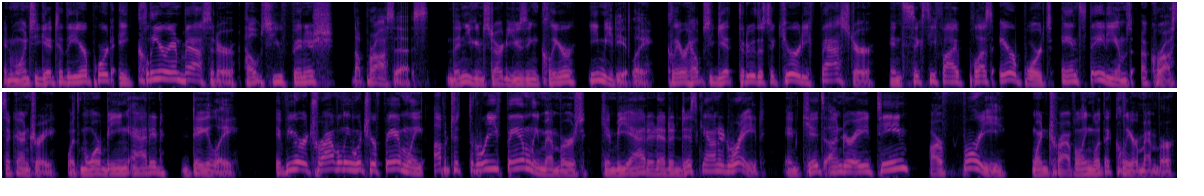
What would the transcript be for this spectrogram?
And once you get to the airport, a Clear ambassador helps you finish the process. Then you can start using Clear immediately. Clear helps you get through the security faster in 65 plus airports and stadiums across the country, with more being added daily. If you are traveling with your family, up to three family members can be added at a discounted rate, and kids under 18 are free when traveling with a Clear member.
